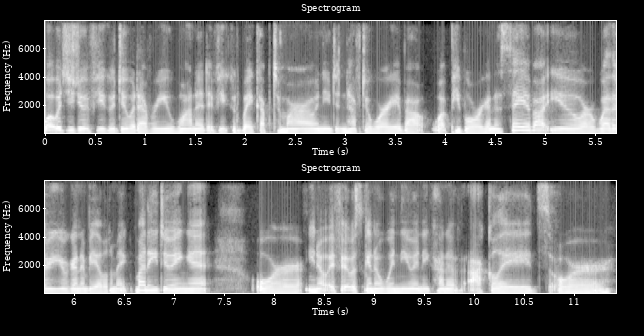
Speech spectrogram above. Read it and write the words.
what would you do if you could do whatever you wanted? If you could wake up tomorrow and you didn't have to worry about what people were going to say about you or whether you're going to be able to make money doing it or, you know, if it was going to win you any kind of accolades or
